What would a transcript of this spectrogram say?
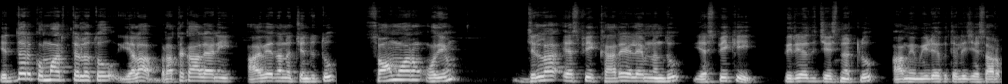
ఇద్దరు కుమార్తెలతో ఎలా బ్రతకాలని ఆవేదన చెందుతూ సోమవారం ఉదయం జిల్లా ఎస్పీ కార్యాలయం నందు ఎస్పీకి ఫిర్యాదు చేసినట్లు ఆమె మీడియాకు తెలియజేశారు.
